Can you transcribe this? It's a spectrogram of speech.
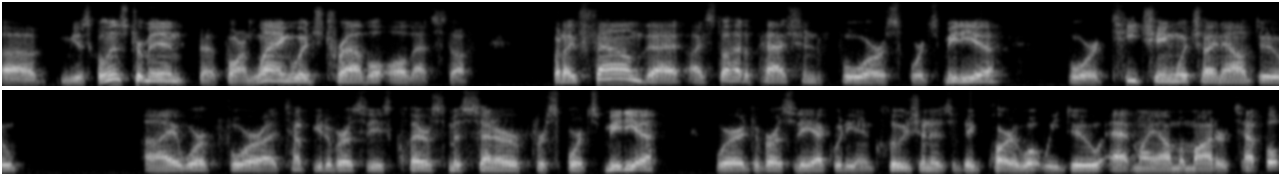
uh, musical instrument, uh, foreign language, travel, all that stuff. But I found that I still had a passion for sports media, for teaching, which I now do. I work for uh, Temple University's Claire Smith Center for Sports Media, where diversity, equity, and inclusion is a big part of what we do at my alma mater, Temple.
